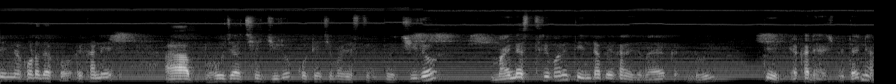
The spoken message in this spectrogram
নির্ণয় করে দেখো, এখানে ভোজ আছে জিরো কোটি আছে মাইনাস থ্রি তো জিরো মাইনাস থ্রি মানে তিন ধাপ এখানে যাবে, এক, দুই, তিন। এখানে আসবে, তাই না?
